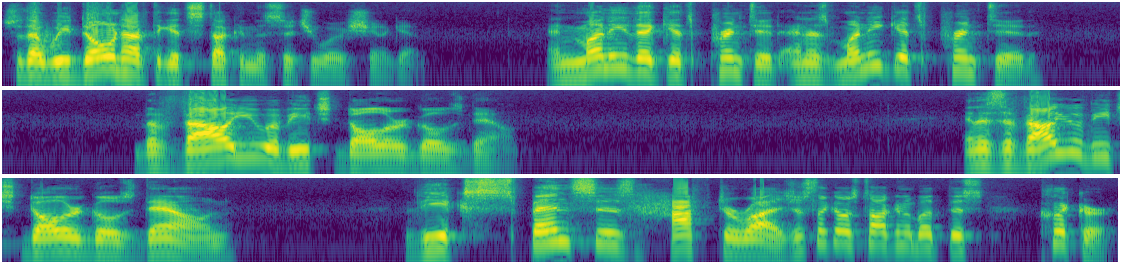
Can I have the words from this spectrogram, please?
so that we don't have to get stuck in the situation again. And money that gets printed, and as money gets printed, the value of each dollar goes down. And as the value of each dollar goes down, the expenses have to rise. Just like I was talking about this clicker.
